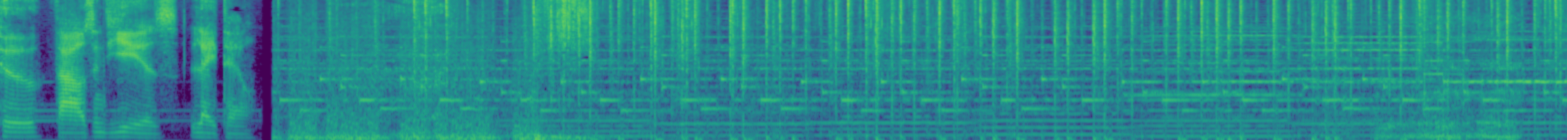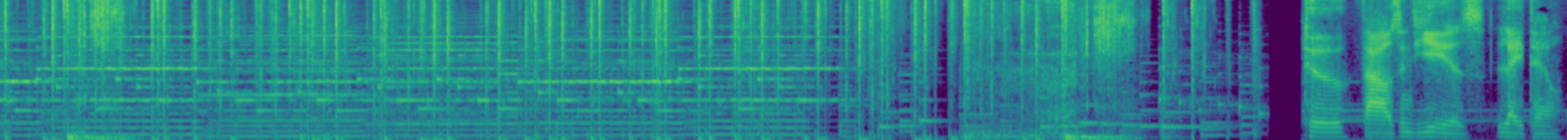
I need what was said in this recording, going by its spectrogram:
2,000 years later. 2,000 years later.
